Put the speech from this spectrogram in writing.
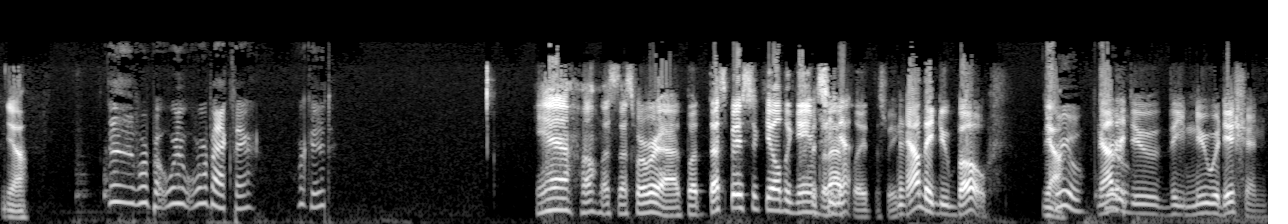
Yeah, Uh, we're we're we're back there. We're good. Yeah, well, that's that's where we're at. But that's basically all the games But that I now- played this week. Now they do both. yeah. True. Now true. they do the new edition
